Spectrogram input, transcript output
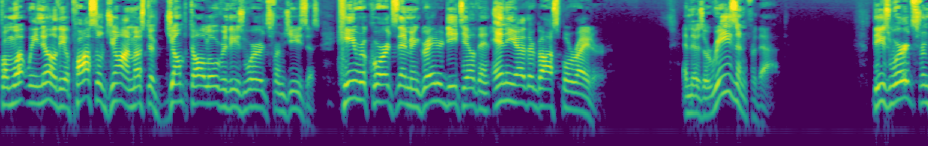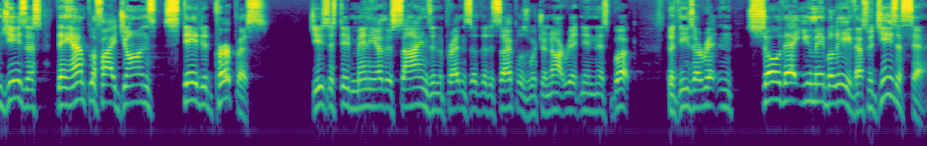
from what we know, the apostle John must have jumped all over these words from Jesus. He records them in greater detail than any other gospel writer. And there's a reason for that. These words from Jesus, they amplify John's stated purpose. Jesus did many other signs in the presence of the disciples, which are not written in this book, but these are written so that you may believe. That's what Jesus said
